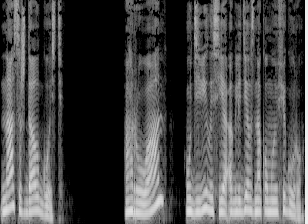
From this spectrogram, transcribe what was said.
нас ждал гость. «А Руан?» — удивилась я, оглядев знакомую фигуру.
